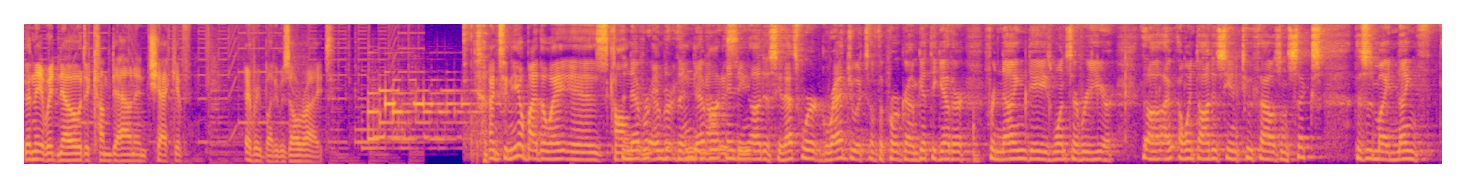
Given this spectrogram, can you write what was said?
Then they would know to come down and check if everybody was all right. And TNEO, by the way, is called The never, ending, the Ending never Odyssey. ending Odyssey. That's where graduates of the program get together for nine days once every year. Uh, I, I went to Odyssey in 2006. This is my ninth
